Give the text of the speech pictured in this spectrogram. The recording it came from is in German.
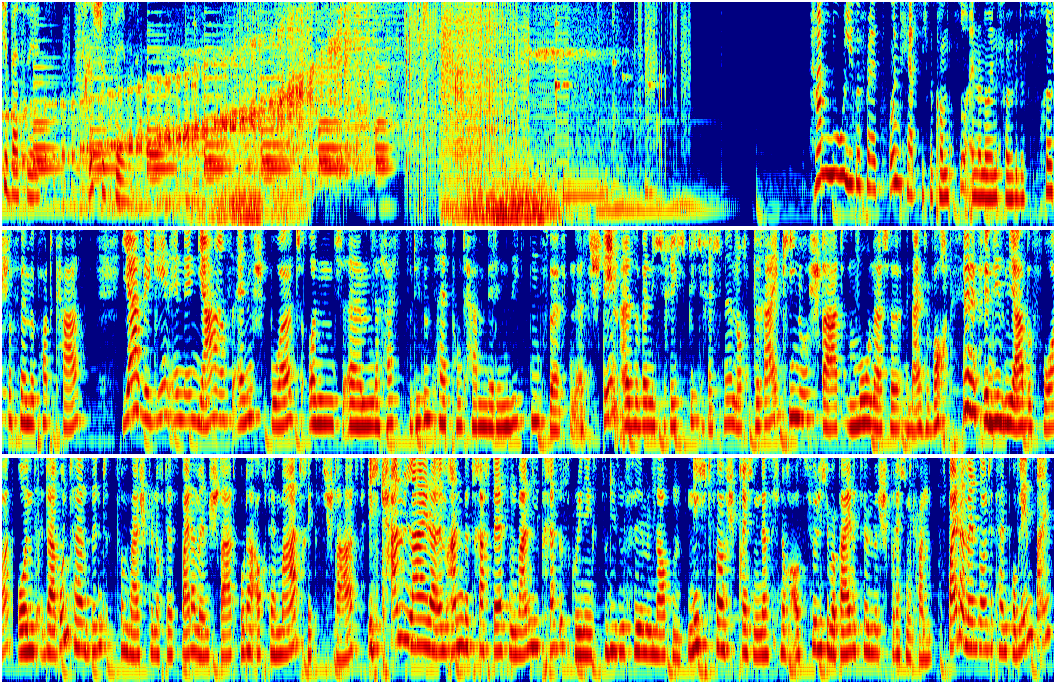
Antje Wessels Frische Filme. Hallo, liebe Freds und herzlich willkommen zu einer neuen Folge des Frische Filme Podcasts. Ja, wir gehen in den Jahresendspurt und ähm, das heißt, zu diesem Zeitpunkt haben wir den 7.12. Es stehen also, wenn ich richtig rechne, noch drei Kinostart-Monate in eine Woche in diesem Jahr bevor. Und darunter sind zum Beispiel noch der Spider-Man-Start oder auch der Matrix-Start. Ich kann leider im Anbetracht dessen, wann die Pressescreenings zu diesen Filmen laufen, nicht versprechen, dass ich noch ausführlich über beide Filme sprechen kann. Spider-Man sollte kein Problem sein.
